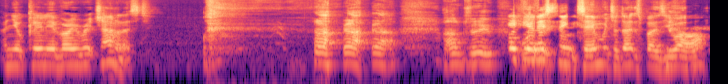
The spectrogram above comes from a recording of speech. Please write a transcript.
and you're clearly a very rich analyst. Andrew. If you're listening, Tim, which I don't suppose you are,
